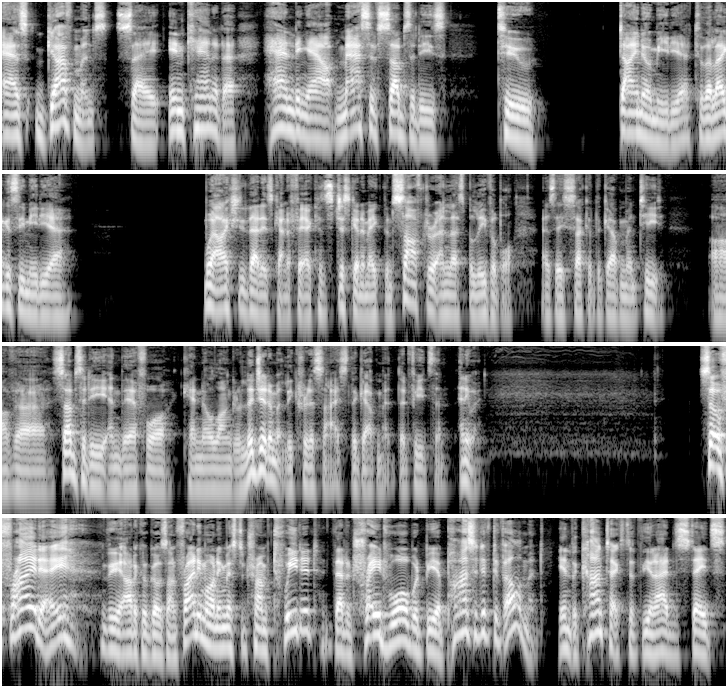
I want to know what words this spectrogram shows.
as governments, say, in Canada, handing out massive subsidies to dino media, to the legacy media. Well, actually, that is kind of fair because it's just going to make them softer and less believable as they suck at the government teat of uh, subsidy and therefore can no longer legitimately criticize the government that feeds them. Anyway. So, Friday, the article goes on Friday morning, Mr. Trump tweeted that a trade war would be a positive development in the context of the United States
